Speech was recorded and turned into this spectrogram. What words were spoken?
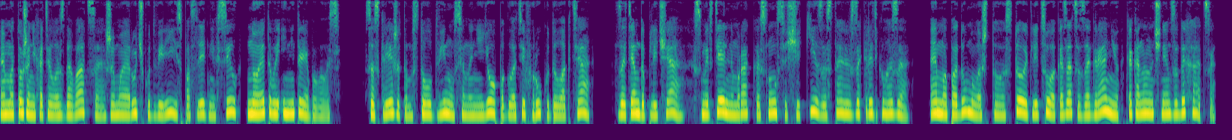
Эмма тоже не хотела сдаваться, сжимая ручку двери из последних сил, но этого и не требовалось. Со скрежетом стол двинулся на нее, поглотив руку до локтя, затем до плеча, смертельный мрак коснулся щеки, заставив закрыть глаза. Эмма подумала, что стоит лицу оказаться за гранью, как она начнет задыхаться,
